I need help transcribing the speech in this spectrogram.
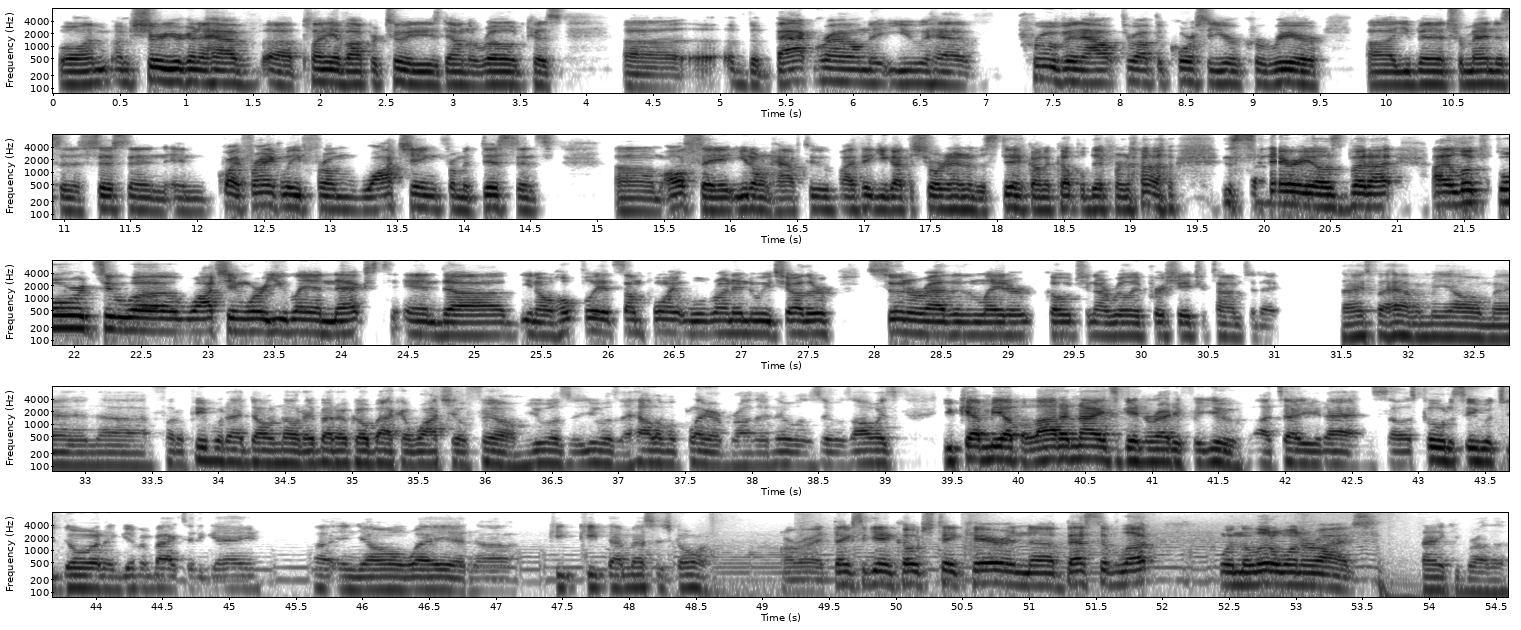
Well, I'm I'm sure you're going to have uh, plenty of opportunities down the road because uh, of the background that you have proven out throughout the course of your career. Uh, you've been a tremendous assistant, and quite frankly, from watching from a distance, um, I'll say it. You don't have to. I think you got the short end of the stick on a couple different uh, scenarios, but I, I look forward to uh, watching where you land next, and uh, you know, hopefully at some point we'll run into each other sooner rather than later, Coach. And I really appreciate your time today. Thanks for having me on, man. And uh, for the people that don't know, they better go back and watch your film. You was a, you was a hell of a player, brother, and it was it was always you kept me up a lot of nights getting ready for you. I tell you that. So it's cool to see what you're doing and giving back to the game uh, in your own way, and uh, keep keep that message going. All right. Thanks again, Coach. Take care and uh, best of luck when the little one arrives. Thank you, brother.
